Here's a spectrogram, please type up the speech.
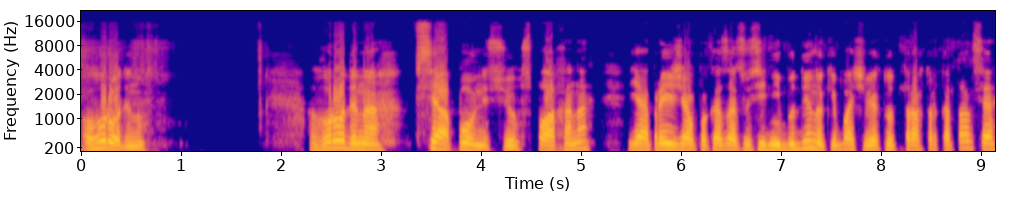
огородину. Городина вся повністю спахана. Я приїжджав показати сусідній будинок і бачив, як тут трактор катався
